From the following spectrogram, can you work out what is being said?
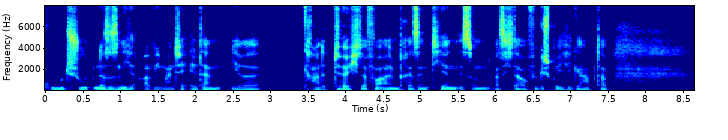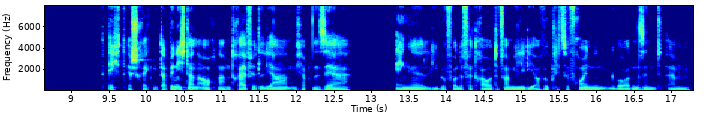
gut shooten, das ist nicht. Aber wie manche Eltern ihre gerade Töchter vor allem präsentieren, ist und was ich da auch für Gespräche gehabt habe, echt erschreckend. Da bin ich dann auch nach einem Dreivierteljahr, ich habe eine sehr enge, liebevolle, vertraute Familie, die auch wirklich zu Freunden geworden sind, ähm,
